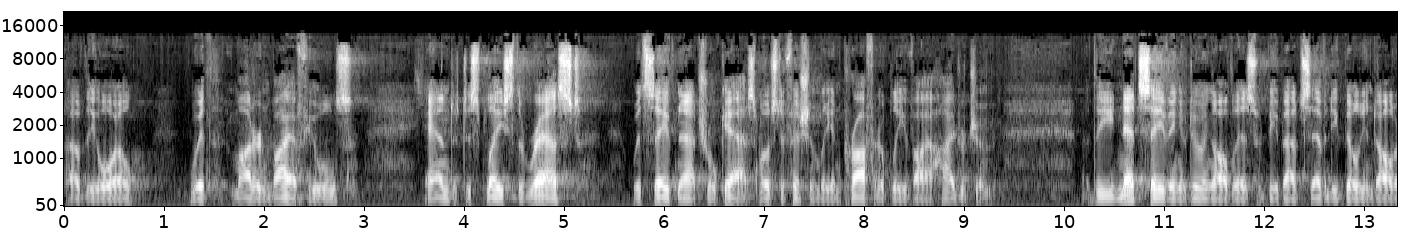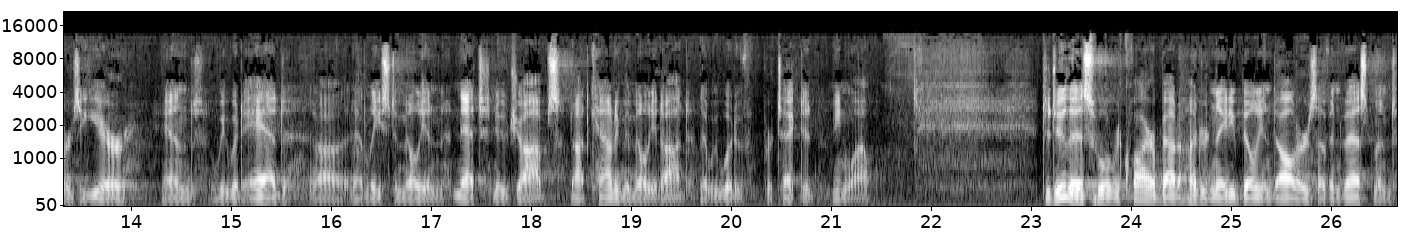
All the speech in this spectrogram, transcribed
of the oil with modern biofuels and displace the rest with saved natural gas, most efficiently and profitably via hydrogen. The net saving of doing all this would be about $70 billion a year, and we would add uh, at least a million net new jobs, not counting the million odd that we would have protected meanwhile. To do this will require about $180 billion of investment,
